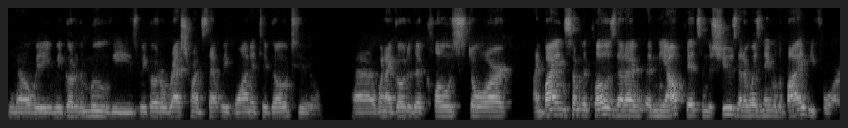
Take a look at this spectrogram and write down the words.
You know, we, we go to the movies, we go to restaurants that we've wanted to go to. Uh, when I go to the clothes store, I'm buying some of the clothes that I, and the outfits and the shoes that I wasn't able to buy before.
